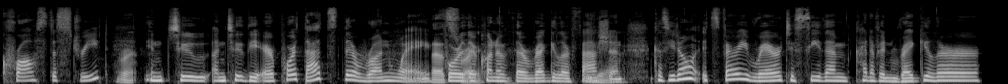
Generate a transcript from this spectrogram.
cross the street Right. into into the airport, that's their runway That's for their kind of their regular fashion. Because you don't, it's very rare to see them kind of in regular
